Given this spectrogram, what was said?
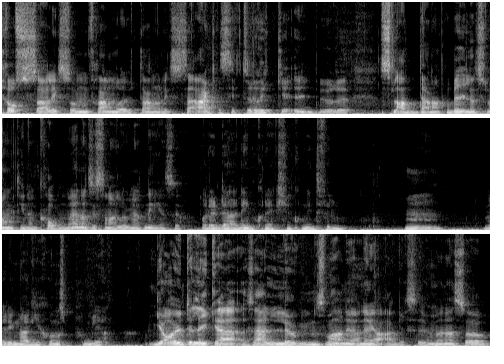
krossar liksom framrutan och liksom aggressivt rycker ur sladdarna på bilen så långt innan kommer. Ända tills han har lugnat ner sig. Och det är där din connection kom in till film. Mm. Med dina aggressionsproblem. Jag är ju inte lika så här lugn som han är när jag är aggressiv. Men alltså...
